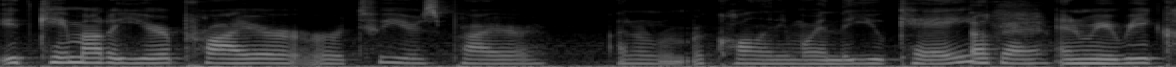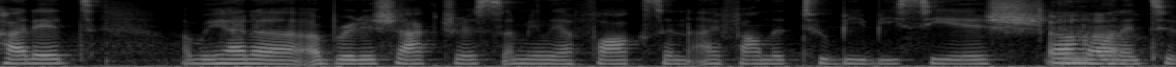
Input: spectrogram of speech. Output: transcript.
it came out a year prior or two years prior. I don't recall anymore in the UK. Okay. And we recut it. Uh, we had a, a British actress, Emilia Fox, and I found it too BBC ish and Uh-huh. wanted to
